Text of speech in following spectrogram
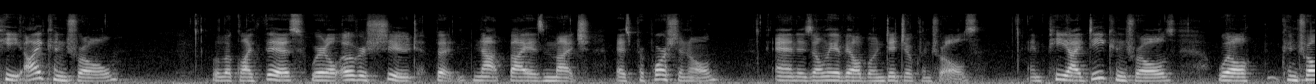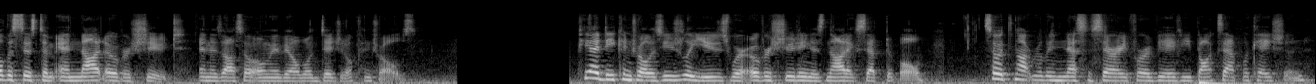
PI control will look like this, where it'll overshoot, but not by as much as proportional, and is only available in digital controls. And PID controls will control the system and not overshoot, and is also only available in digital controls. PID control is usually used where overshooting is not acceptable, so it's not really necessary for a VAV box application.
